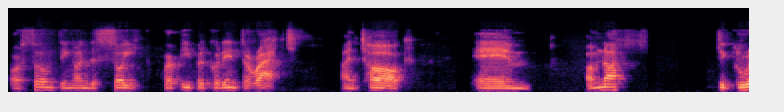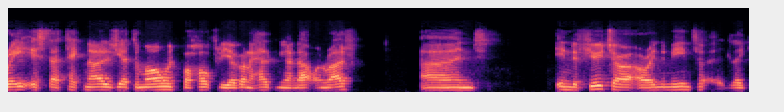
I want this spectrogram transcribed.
or something on the site where people could interact and talk. Um, I'm not the greatest at technology at the moment, but hopefully you're going to help me on that one, Ralph. And in the future, or in the meantime, like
